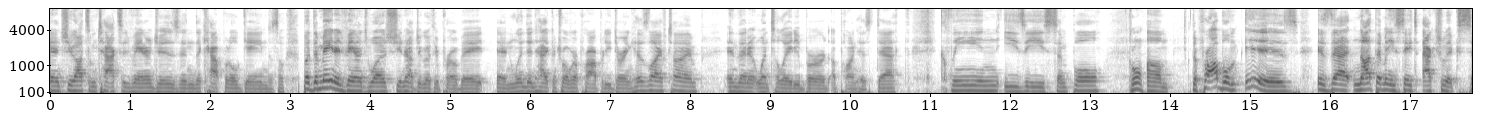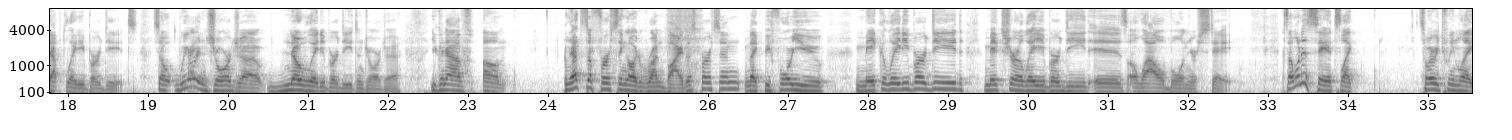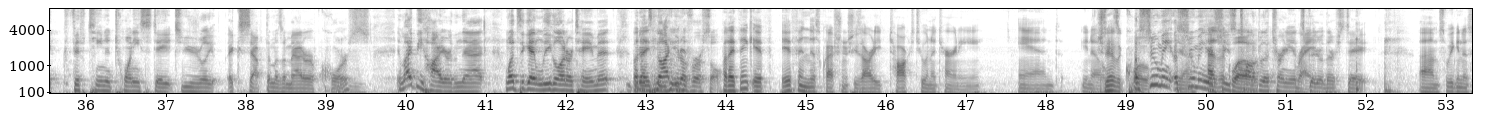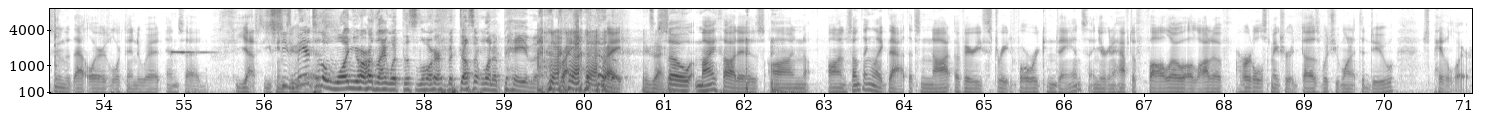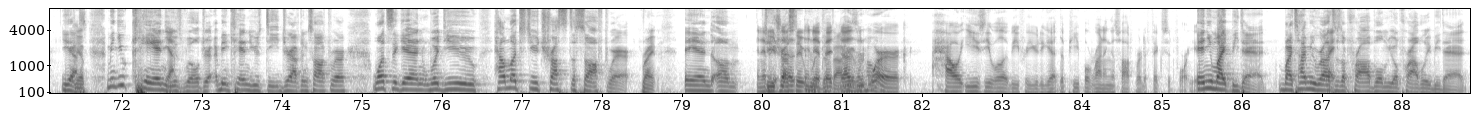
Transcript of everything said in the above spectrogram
And she got some tax advantages and the capital gains and so. But the main advantage was she didn't have to go through probate, and Lyndon had control of her property during his lifetime, and then it went to Ladybird upon his death. Clean, easy, simple. Cool. Um, the problem is, is that not that many states actually accept ladybird deeds. So we're in Georgia, no ladybird deeds in Georgia. You can have, um, and that's the first thing I would run by this person. Like before you make a ladybird deed, make sure a ladybird deed is allowable in your state. Because I want to say it's like somewhere between like 15 and 20 states usually accept them as a matter of course. Mm-hmm. It might be higher than that. Once again, legal entertainment, but, I it's think- not universal. But I think if if in this question she's already talked to an attorney, and you know, She has a quote. assuming Yeah. assuming that she's quote. talked to an attorney and it's Right. good with their state. Um, so we can assume that that lawyer's looked into it and said, yes, you can She's do made it this. to the one yard line with this lawyer, but doesn't want to pay them. right, right. Exactly. So my thought is on on something like that that's not a very straightforward conveyance, and you're going to have to follow a lot of hurdles to make sure it does what you want it to do. Just pay the lawyer. Yes, Yep. I mean you can Yeah. use will. Dra- I mean, can use deed drafting software. Once again, would you? How much do you trust the software? Right. And um, And if Do you it trust does, it? And with if the it value doesn't home? work, how easy will it be for you to get the people running the software to fix it for you? and you might be dead by the time you realize Right. there's a problem. You'll probably be dead.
